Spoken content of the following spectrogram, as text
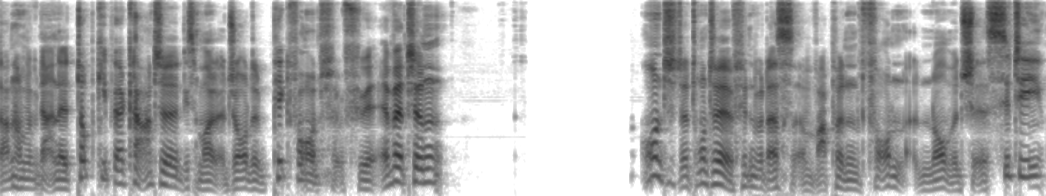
Dann haben wir wieder eine Topkeeper-Karte, diesmal Jordan Pickford für Everton. Und darunter finden wir das Wappen von Norwich City.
